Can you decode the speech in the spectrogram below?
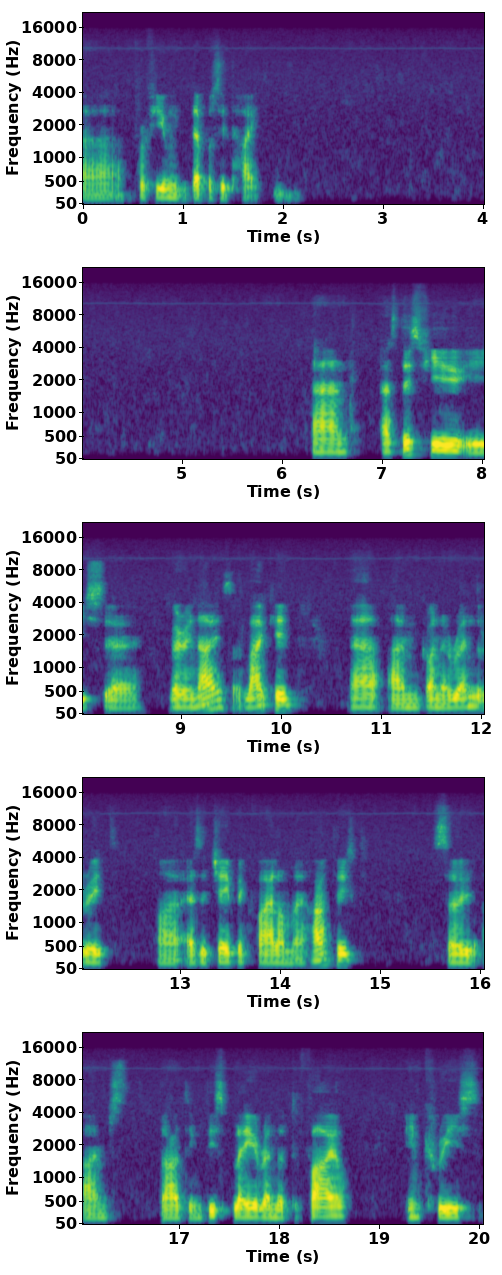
uh, deposit height. And as this view is uh, very nice, I like it, uh, I'm gonna render it uh, as a JPEG file on my hard disk. So I'm starting display, render to file, increase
